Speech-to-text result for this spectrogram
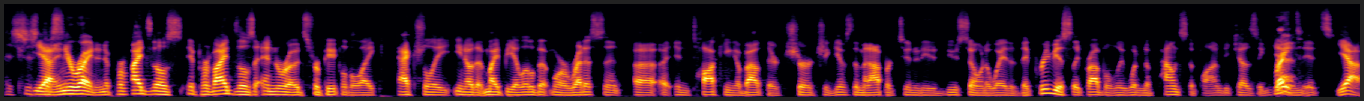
It's just yeah, this- and you're right, and it provides those it provides those end roads for people to like actually, you know, that might be a little bit more reticent uh, in talking about their church. It gives them an opportunity to do so in a way that they previously probably wouldn't have pounced upon because again, Right. it's yeah,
